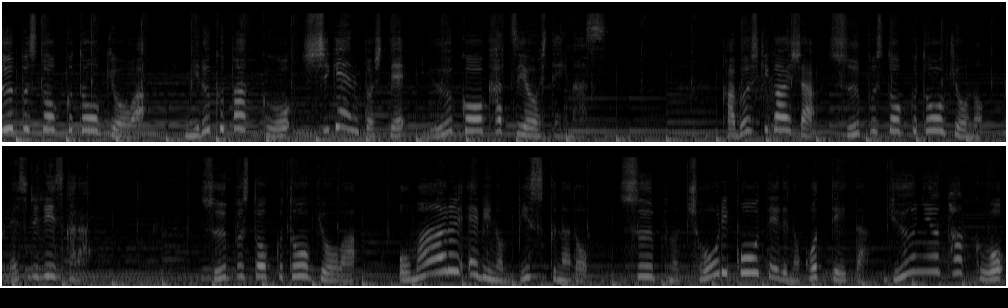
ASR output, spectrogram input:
ープストック東京はミルクパックを資源として有効活用しています。株式会社スープストック東京のプレスリリースから。スープストック東京はオマールエビのビスクなどスープの調理工程で残っていた牛乳パックを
